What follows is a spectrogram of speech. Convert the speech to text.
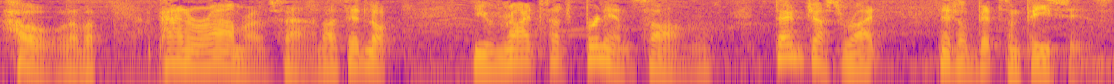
whole, of a, panorama of sound. I said, look, you write such brilliant songs, don't just write little bits and pieces.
